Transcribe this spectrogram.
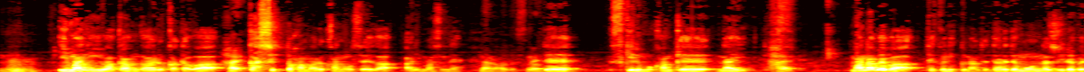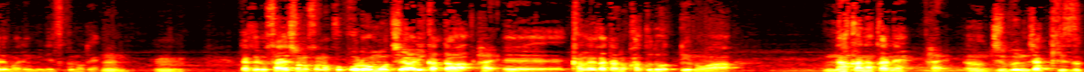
うん、今に違和感がある方は、はいガシッとハマる可能性がありますね。なるほどですね。で、スキルも関係ない。はい。学べばテクニックなんて誰でも同じレベルまで身につくので。うん。うん。だけど最初のその心持ちあり方、はいえー考え方の角度っていうのは、なかなかね、はい。うん、自分じゃ気づ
